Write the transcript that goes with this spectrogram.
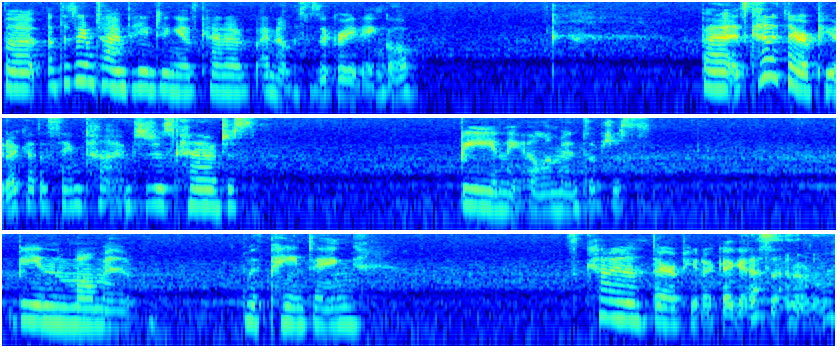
But at the same time, painting is kind of, I know this is a great angle. But it's kind of therapeutic at the same time to just kind of just be in the element of just be in the moment with painting It's kind of therapeutic, I guess. I don't know.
